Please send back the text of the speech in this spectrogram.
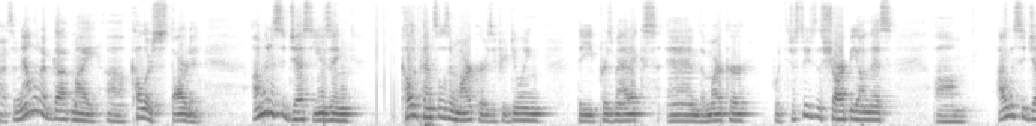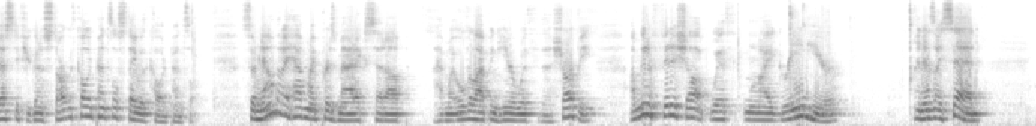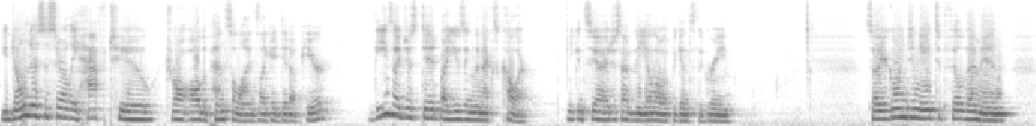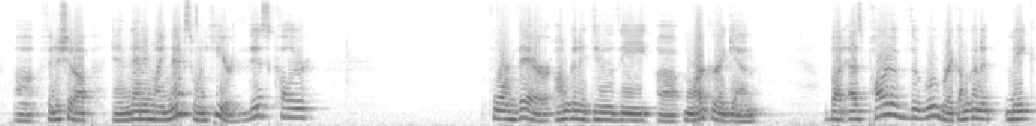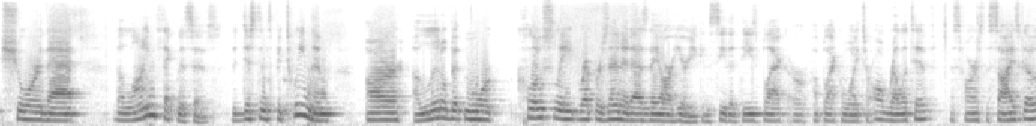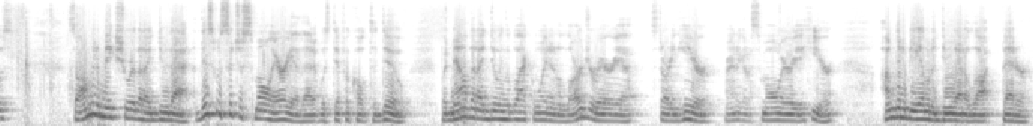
All right, so now that I've got my uh, colors started, I'm going to suggest using colored pencils and markers if you're doing the prismatics and the marker with just use the Sharpie on this. Um, I would suggest if you're going to start with colored pencil, stay with colored pencil. So now that I have my prismatic set up, I have my overlapping here with the Sharpie, I'm going to finish up with my green here. And as I said, you don't necessarily have to draw all the pencil lines like I did up here. These I just did by using the next color. You can see I just have the yellow up against the green. So you're going to need to fill them in, uh, finish it up, and then in my next one here, this color form there, I'm going to do the uh, marker again. But as part of the rubric, I'm going to make sure that the line thicknesses, the distance between them, are a little bit more closely represented as they are here. You can see that these black or uh, black and whites are all relative as far as the size goes. So I'm going to make sure that I do that. This was such a small area that it was difficult to do. But now that I'm doing the black and white in a larger area, starting here, right, I got a small area here, I'm going to be able to do that a lot better.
